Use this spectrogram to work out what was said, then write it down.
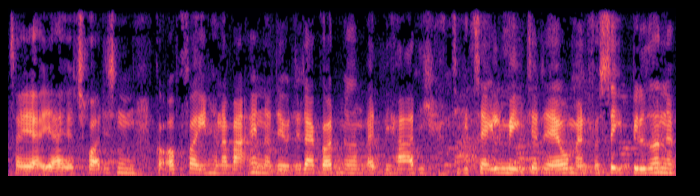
så jeg, jeg, jeg tror, det sådan går op for en hen ad vejen, og det er jo det, der er godt med, at vi har de digitale medier, det er jo, at man får set billederne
